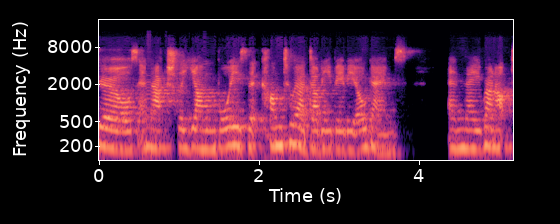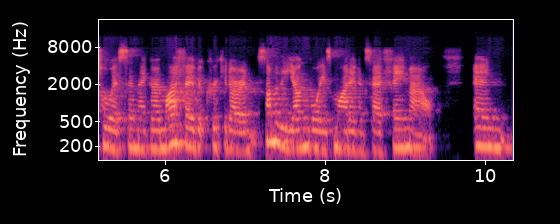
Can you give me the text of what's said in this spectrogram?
girls and actually young boys that come to our WBBL games and they run up to us and they go, my favourite cricketer. And some of the young boys might even say female. And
